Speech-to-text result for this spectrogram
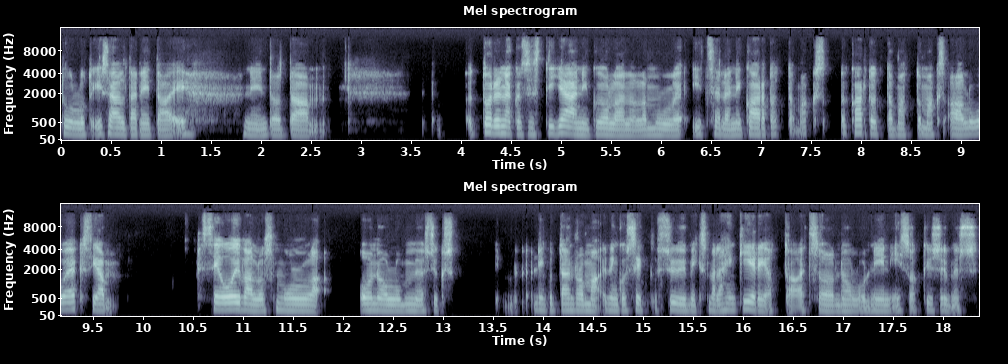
tullut isältäni tai niin tota, todennäköisesti jää niin kuin jollain lailla mulle itselleni kartottamattomaksi alueeksi. Ja se oivallus mulla on ollut myös yksi niin kuin tämän roma, niin kuin se syy, miksi mä lähdin kirjoittaa, että se on ollut niin iso kysymys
